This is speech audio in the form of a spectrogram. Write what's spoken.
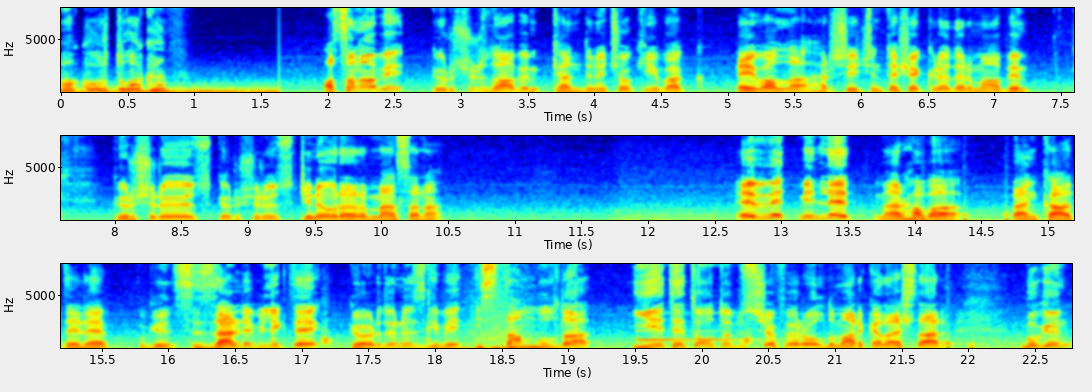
Ha korktum bakın. Hasan abi görüşürüz abim. Kendine çok iyi bak. Eyvallah. Her şey için teşekkür ederim abim. Görüşürüz. Görüşürüz. Yine uğrarım ben sana. Evet millet. Merhaba. Ben KDL. Bugün sizlerle birlikte gördüğünüz gibi İstanbul'da İETT otobüs şoförü oldum arkadaşlar. Bugün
